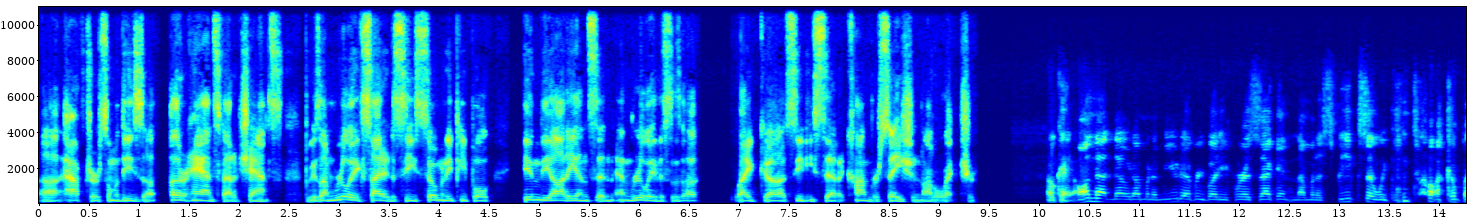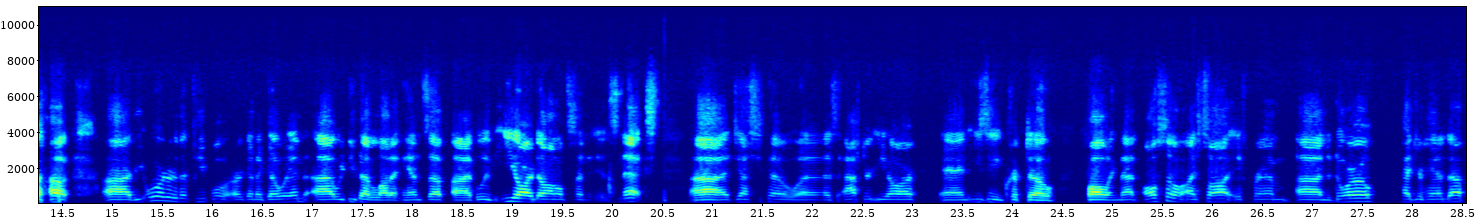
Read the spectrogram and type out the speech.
uh, after some of these uh, other hands have had a chance because I'm really excited to see so many people in the audience, and and really this is a like uh, CD said, a conversation, not a lecture. Okay, on that note, I'm going to mute everybody for a second and I'm going to speak so we can talk about uh, the order that people are going to go in. We do got a lot of hands up. I believe ER Donaldson is next. Jessica was after ER and Easy and Crypto following that. Also, I saw Ephraim uh, Nadoro had your hand up.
